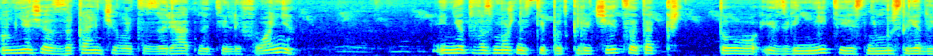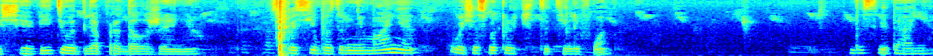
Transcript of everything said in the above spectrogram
У меня сейчас заканчивается заряд на телефоне. И нет возможности подключиться. Так что извините, я сниму следующее видео для продолжения. Спасибо за внимание. Ой, сейчас выключится телефон. До свидания.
